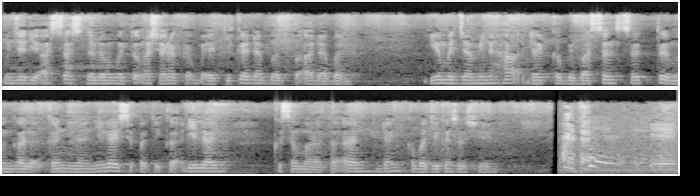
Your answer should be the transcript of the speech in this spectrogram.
menjadi asas dalam membentuk masyarakat beretika dan berperadaban. Ia menjamin hak dan kebebasan serta menggalakkan nilai-nilai seperti keadilan, kesamarataan dan kebajikan sosial. Okey.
